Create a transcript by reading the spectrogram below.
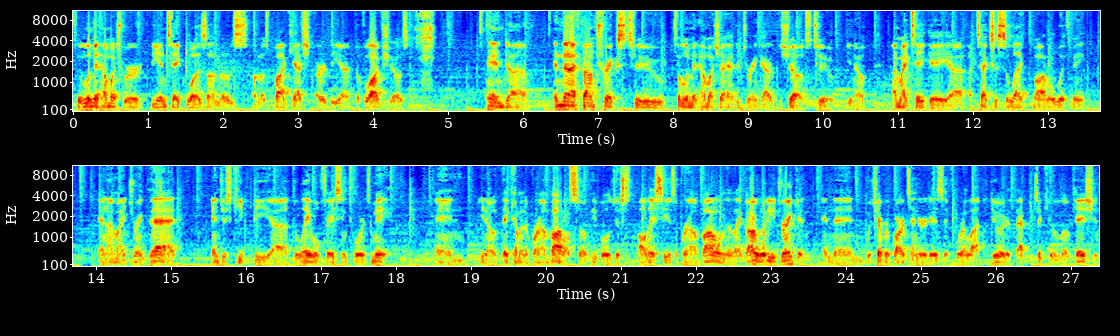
to limit how much we're, the intake was on those on those podcast or the uh, the vlog shows and uh, and then I found tricks to to limit how much I had to drink out of the shows too. You know, I might take a, uh, a Texas Select bottle with me, and I might drink that and just keep the uh, the label facing towards me. And you know, they come in a brown bottle, so people just all they see is a brown bottle, and they're like, "Oh, what are you drinking?" And then whichever bartender it is, if we're allowed to do it at that particular location,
